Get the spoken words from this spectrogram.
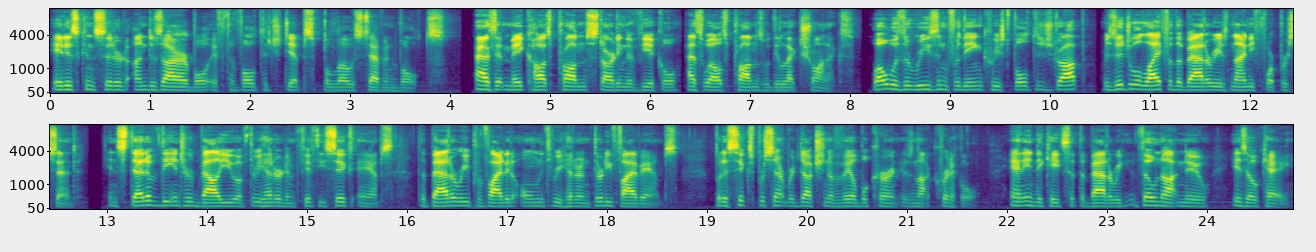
It is considered undesirable if the voltage dips below 7 volts, as it may cause problems starting the vehicle as well as problems with the electronics. What was the reason for the increased voltage drop? Residual life of the battery is 94%. Instead of the entered value of 356 amps, the battery provided only 335 amps, but a 6% reduction of available current is not critical and indicates that the battery, though not new, is okay.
